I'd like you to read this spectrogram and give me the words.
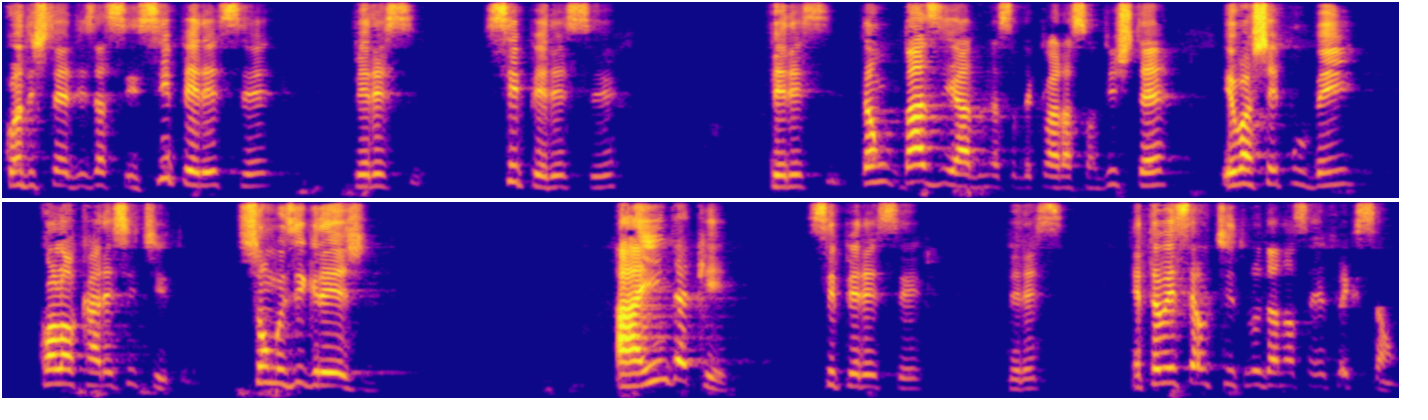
quando Esther diz assim: se perecer, pereci. Se perecer, pereci. Então, baseado nessa declaração de Esther, eu achei por bem colocar esse título. Somos igreja. Ainda que, se perecer, pereci. Então, esse é o título da nossa reflexão.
